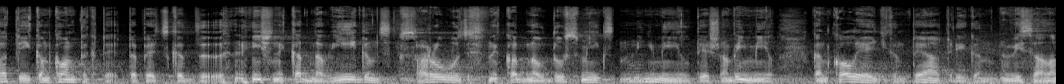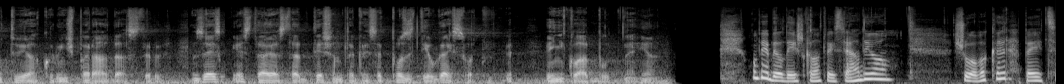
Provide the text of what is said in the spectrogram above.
patīkami kontaktēt, tāpēc, ka uh, viņš nekad nav īgans, sarūzis, nekad nav dusmīgs. Viņu mīl, tiešām viņu mīl gan kolēģi, gan teātrī, gan visā Latvijā, kur viņš parādās. Tur uzreiz iestājās tāda tiešām tā, saku, pozitīva gaisotne viņa klātbūtnē. Jā. Un piebildīšu, ka Latvijas radio Šovakar pēc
